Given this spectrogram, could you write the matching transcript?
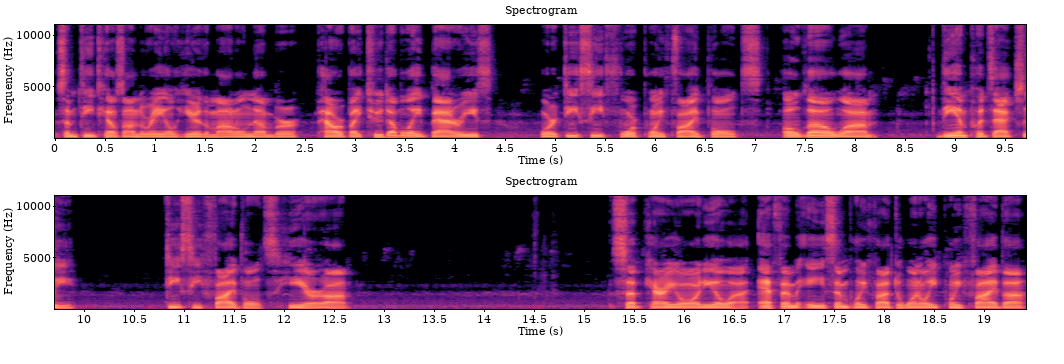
Some details on the radio here, the model number. Powered by two AA batteries or DC 4.5 volts. Although um, the input's actually DC 5 volts here. Uh, subcarrier audio, uh, FM 87.5 to 108.5. Uh,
